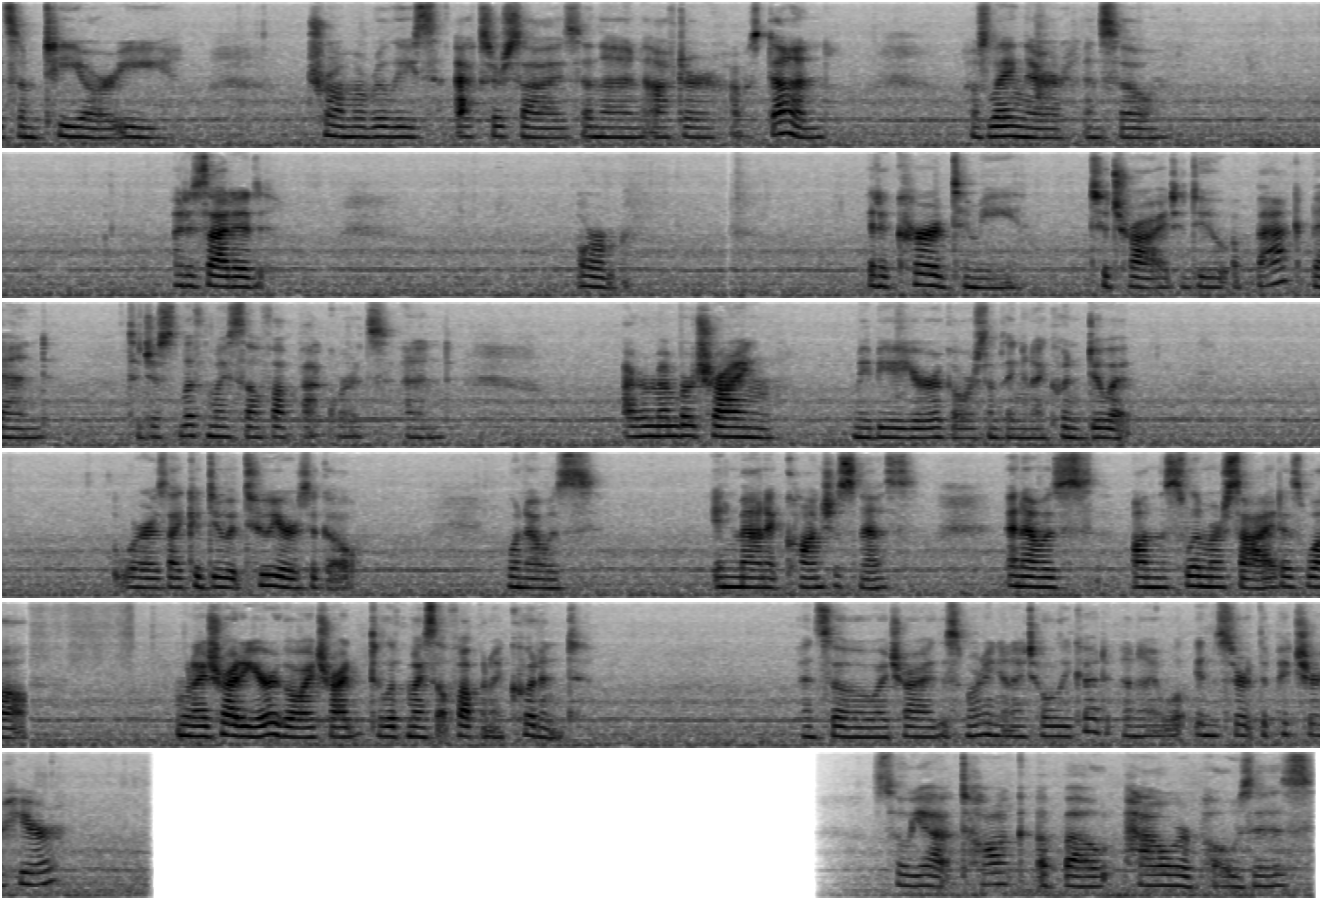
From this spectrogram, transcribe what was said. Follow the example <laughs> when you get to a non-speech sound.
Did some TRE, trauma release exercise, and then after I was done, I was laying there, and so I decided, or it occurred to me to try to do a back bend to just lift myself up backwards. And I remember trying maybe a year ago or something, and I couldn't do it whereas I could do it two years ago when I was in manic consciousness and I was on the slimmer side as well. When I tried a year ago, I tried to lift myself up and I couldn't. And so I tried this morning and I totally could. And I will insert the picture here. So, yeah, talk about power poses.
